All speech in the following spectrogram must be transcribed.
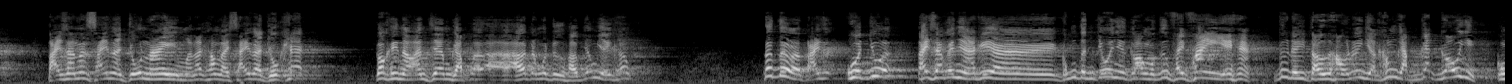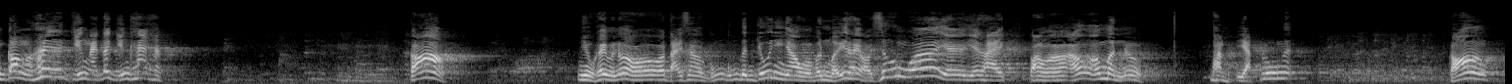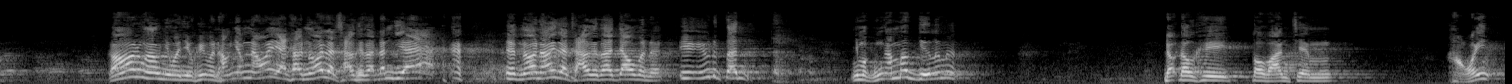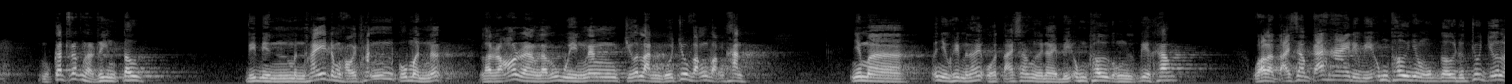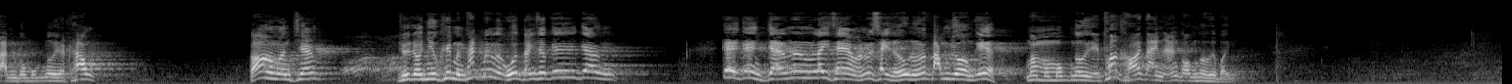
Tại sao nó xảy ra chỗ này mà nó không lại xảy ra chỗ khác? Có khi nào anh chị em gặp ở, ở trong cái trường hợp giống vậy không? Tức tức là tại ủa chúa tại sao cái nhà kia ờ, cũng tin chúa như con mà cứ phay phay vậy ha? Cứ đi từ hồi đến giờ không gặp gắt gối gì còn con là hết chuyện này tới chuyện khác ha? Có nhiều khi mình nói tại sao cũng cũng tin chúa như nhau mà bên mỹ thấy họ sướng quá vậy, vậy thầy. Còn ở ở mình ừ, bầm dập luôn á. Có không? Có đúng không? Nhưng mà nhiều khi mình không dám nói. Ra thôi nói là sợ người ta đánh giá. Nói nói là sợ người ta cho mình. Yếu yếu đức tin. Nhưng mà cũng ấm ức dữ lắm á. Đôi, đôi khi tôi và anh chị em hỏi một cách rất là riêng tư. Vì mình mình thấy trong hội thánh của mình á là rõ ràng là cái quyền năng chữa lành của Chúa vẫn vận hành. Nhưng mà có nhiều khi mình thấy ủa tại sao người này bị ung thư còn người kia không? Hoặc là tại sao cả hai đều bị ung thư nhưng một người được Chúa chữa lành còn một người là không? Có không anh xem rồi, rồi nhiều khi mình thắc mắc là ủa tại sao cái cái cái cái thằng cha nó lấy xe mà nó say rượu rồi nó tông vô kia? Mà, mà một người thì thoát khỏi tai nạn còn người bị.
